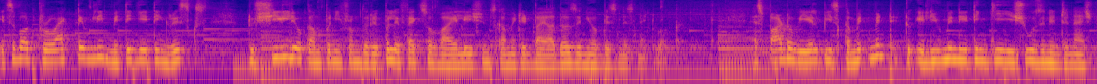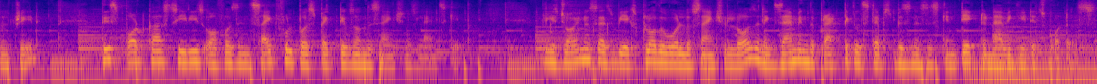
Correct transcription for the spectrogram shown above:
It's about proactively mitigating risks to shield your company from the ripple effects of violations committed by others in your business network. As part of ELP's commitment to illuminating key issues in international trade, this podcast series offers insightful perspectives on the sanctions landscape. Please join us as we explore the world of sanction laws and examine the practical steps businesses can take to navigate its waters.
